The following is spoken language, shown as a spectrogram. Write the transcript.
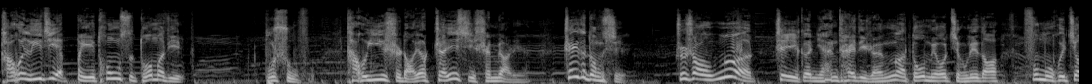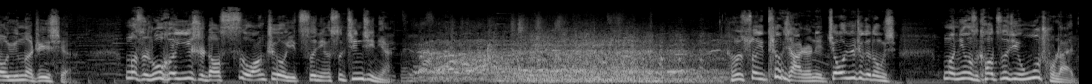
他会理解悲痛是多么的不舒服，他会意识到要珍惜身边的人。这个东西，至少我这一个年代的人，我都没有经历到父母会教育我这些。我是如何意识到死亡只有一次呢？是近几年。所以挺吓人的，教育这个东西，我宁是靠自己悟出来的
